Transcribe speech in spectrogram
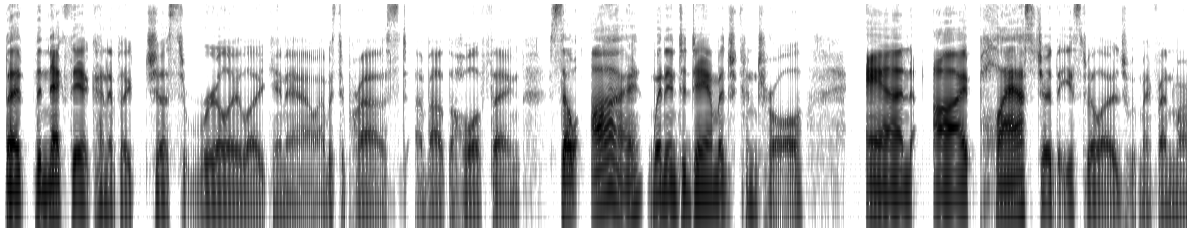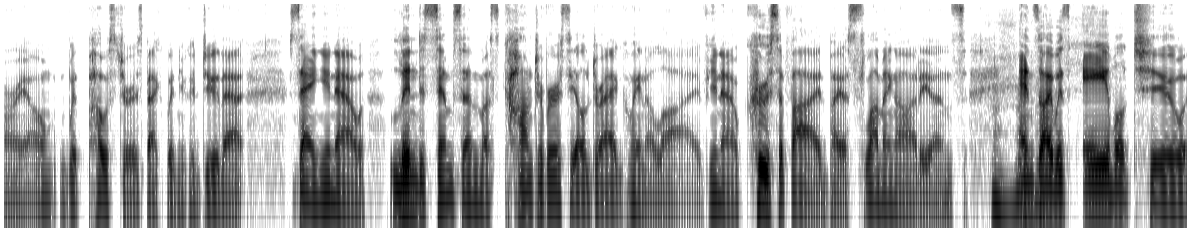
But the next day, it kind of like just really like, you know, I was depressed about the whole thing. So I went into damage control and I plastered the East Village with my friend Mario with posters back when you could do that, saying, you know, Linda Simpson, most controversial drag queen alive, you know, crucified by a slumming audience. And so I was able to,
